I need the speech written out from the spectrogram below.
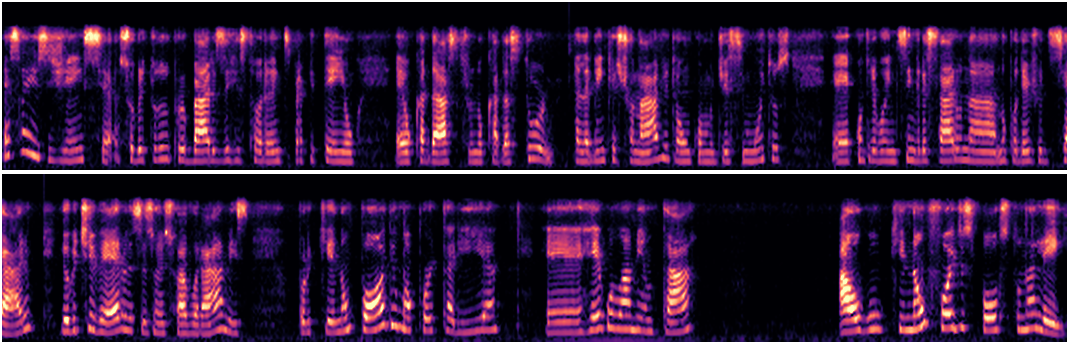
Essa exigência, sobretudo por bares e restaurantes, para que tenham é, o cadastro no Cadastur, ela é bem questionável. Então, como disse, muitos é, contribuintes ingressaram na, no Poder Judiciário e obtiveram decisões favoráveis, porque não pode uma portaria é, regulamentar algo que não foi disposto na lei.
